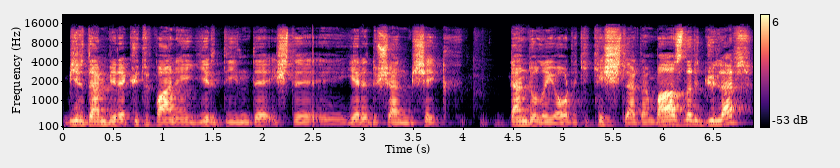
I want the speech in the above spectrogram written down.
birdenbire kütüphaneye girdiğinde işte e, yere düşen bir şeyden dolayı oradaki keşişlerden bazıları güler.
